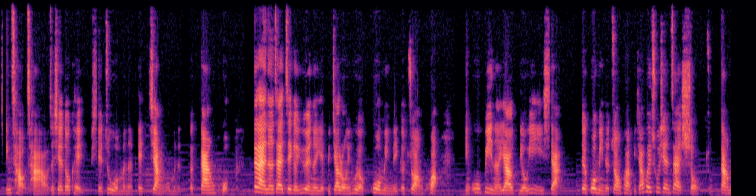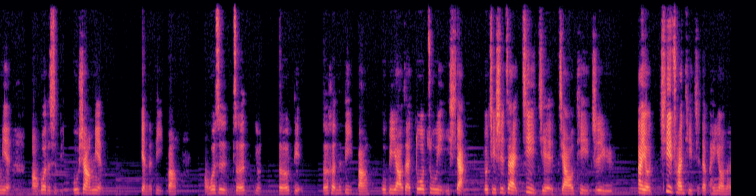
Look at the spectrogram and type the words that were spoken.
青草茶哦，这些都可以协助我们呢，可以降我们的这个肝火。再来呢，在这个月呢，也比较容易会有过敏的一个状况，请务必呢要留意一下，这个过敏的状况比较会出现在手足上面啊，或者是皮肤上面点的地方，或者是折有。折点、折痕的地方，务必要再多注意一下，尤其是在季节交替之余，那有气喘体质的朋友呢，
